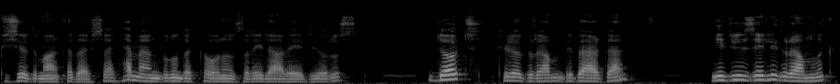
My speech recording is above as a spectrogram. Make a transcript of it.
pişirdim arkadaşlar. Hemen bunu da kavanozlara ilave ediyoruz. 4 kilogram biberden 750 gramlık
